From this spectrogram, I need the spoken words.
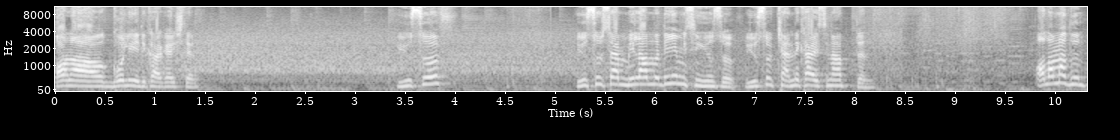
ana gol yedik arkadaşlar. Yusuf. Yusuf sen Milanlı değil misin Yusuf? Yusuf kendi kalesine attın. Alamadım.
